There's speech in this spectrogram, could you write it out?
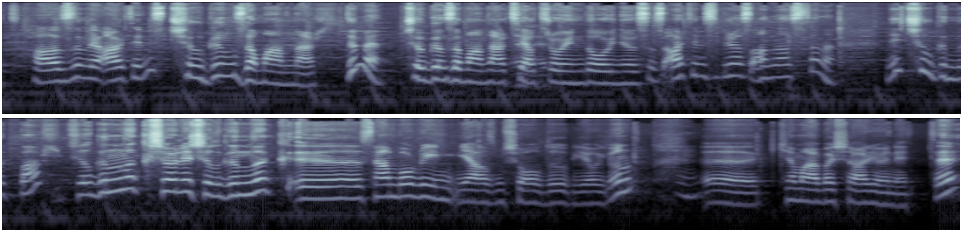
Evet Evet, Hazım ve Artemis çılgın zamanlar değil mi? Çılgın zamanlar tiyatro oyununda oynuyorsunuz. Artemis biraz anlatsana. Ne çılgınlık var? Çılgınlık şöyle çılgınlık. E, Sam Bobby'in yazmış olduğu bir oyun. E, Kemal Başar yönetti.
